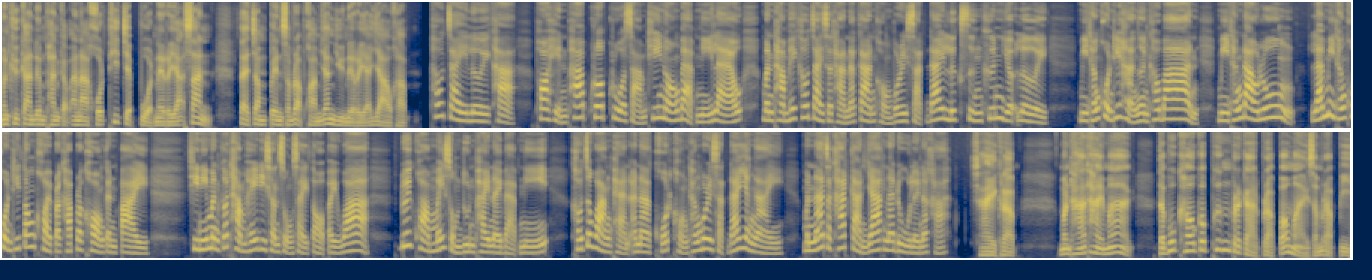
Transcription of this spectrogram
มันคือการเดิมพันกับอนาคตที่เจ็บปวดในระยะสั้น แต่จำเป็นสำหรับความยั่งยืนในระยะยาวครับ เข้าใจเลยค่ะ พอเห็นภาพครอบครัวสามที่น้องแบบนี้แล้ว มันทำให้เข้าใจสถานการณ์ของบริษัทได้ลึกซึ้งขึ้นเยอะเลยมีทั้งคนที่หาเงินเข้าบ้าน มีทั้งดาวรุ่ง และมีทั้งคนที่ต้องคอยประคับประคองกันไป ทีนี้มันก็ทำให้ดิฉันสงสัยต่อไปว่า ด้วยความไม่สมดุลภายในแบบนี้ เขาจะวางแผนอนาคตของทั้งบริษัทได้ยังไง มันน่าจะคาดการยากน่าดูเลยนะคะ ใช่ครับ มันท้าทายมาก แต่พวกเขาก็เพิ่งประกาศปรับเป้าหมายสำหรับปี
